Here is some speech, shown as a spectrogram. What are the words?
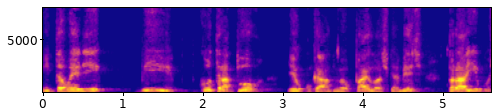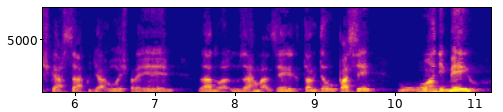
Então ele me contratou, eu com o carro do meu pai, logicamente, para ir buscar saco de arroz para ele, lá nos armazéns e tal. Então, eu passei um ano e meio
